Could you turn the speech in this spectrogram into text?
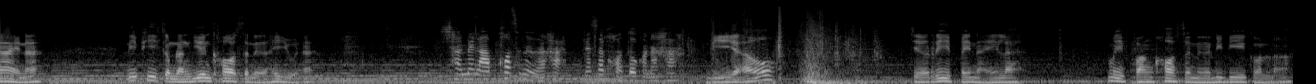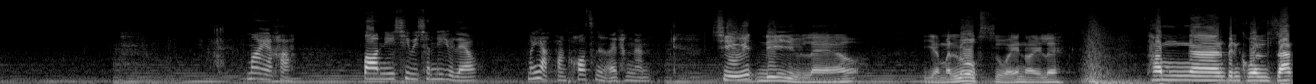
ง่าย ๆ นะ นี่พี่กำลังยื่นข้อเสนอให้อยู่นะ ฉันไม่รับข้อเสนอค่ะงั้นฉันขอตัวก่อนนะคะ เดี๋ยว จะรีบไปไหนล่ะ ไม่ฟังข้อเสนอดีๆก่อนเหรอ ไม่อะค่ะ ตอนนี้ชีวิตฉันดีอยู่แล้ว ไม่อยากฟังข้อเสนออะไรทั้งนั้น ชีวิตดีอยู่แล้ว อย่ามาโลกสวยหน่อยเลยทำงานเป็นคนซัก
